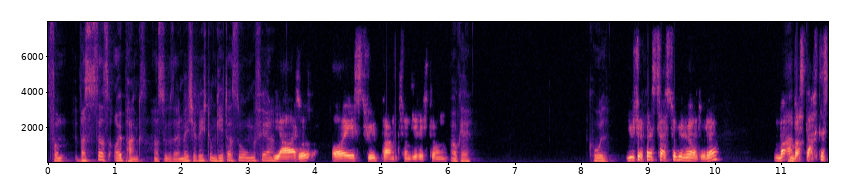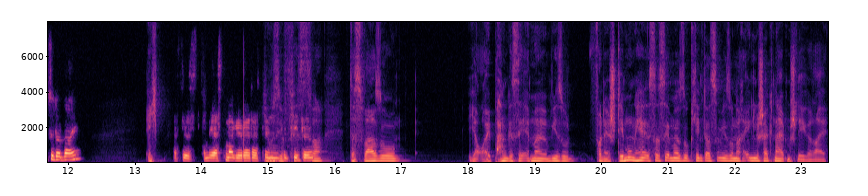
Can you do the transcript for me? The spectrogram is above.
vom, was ist das? Oi-Punk, hast du gesagt. In welche Richtung geht das so ungefähr? Ja, also Oi, Street Punk, so in die Richtung. Okay. Cool. Use Your Fist hast du gehört, oder? Hab- Was dachtest du dabei, Ich, als du das zum ersten Mal gehört hast, den, den Titel? war, das war so, ja, Oi-Punk ist ja immer irgendwie so, von der Stimmung her ist das ja immer so, klingt das irgendwie so nach englischer Kneipenschlägerei.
